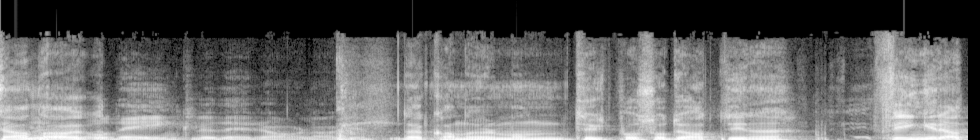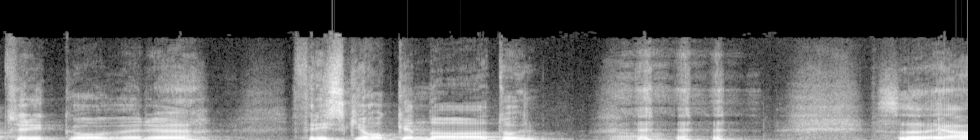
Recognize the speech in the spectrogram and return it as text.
Ja, da, Og det inkluderer A-laget. da kan vel man trygt påstå at du har hatt dine fingeravtrykk over uh, frisk i hockeyen da, Tor? Så ja.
